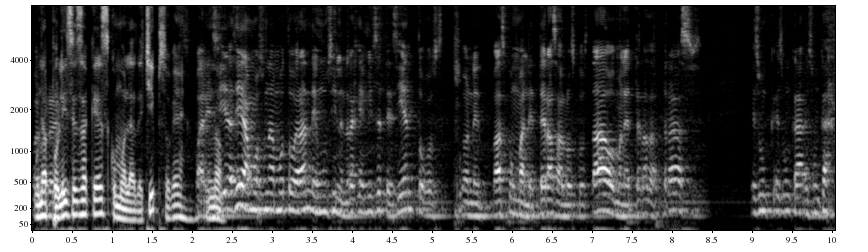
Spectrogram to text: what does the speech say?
¿Una policía esa que es como la de Chips o qué? Parecía, sí, digamos, una moto grande, un cilindraje de 1700, donde vas con maleteras a los costados, maleteras atrás. Es un, es un, es un carro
